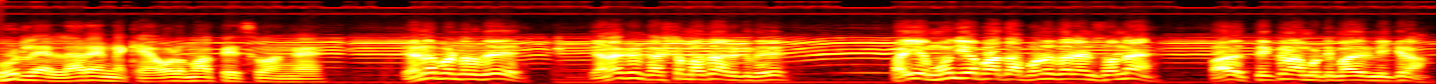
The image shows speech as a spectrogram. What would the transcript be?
ஊர்ல எல்லாரும் என்ன கேவலமா பேசுவாங்க. என்ன பண்றது? எனக்கும் கஷ்டமா தான் இருக்குது. பையன் மூஞ்சிய பார்த்தா பொண்ணு தரேன்னு சொன்னேன். பாரு திக்கனா முட்டி மாதிரி நிக்கிறான்.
